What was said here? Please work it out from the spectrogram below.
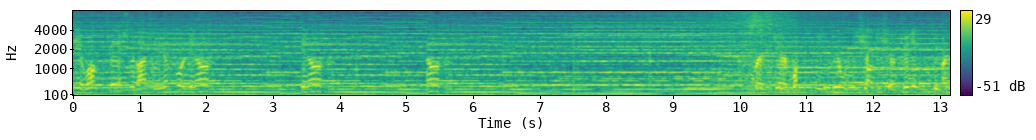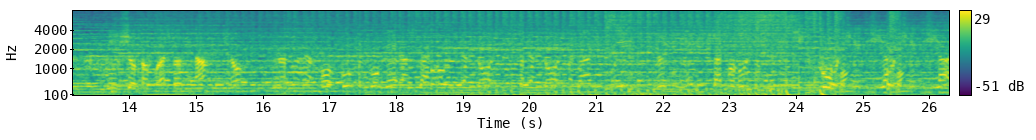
det Watford skulle vara från Liverpool, you know? You know? You know? Well, you know, what you do, we should, you should really, you know, make sure from us, but we have, you know, you know, go, go, go, get us, that, go, get us, go, get us, go, that, you say, really, maybe, that's what goes, go, go, go, go, go, go, go, go, go, go, go, go, go,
